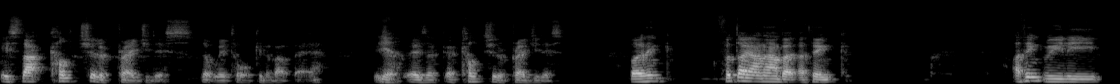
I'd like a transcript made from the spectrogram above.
It's that culture of prejudice that we're talking about there. There's Yeah. A, there's a, a culture of prejudice. But I think for Diane Abbott, I think, I think really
